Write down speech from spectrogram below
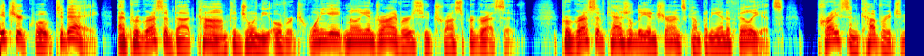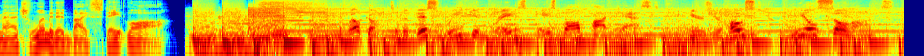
Get your quote today at progressive.com to join the over 28 million drivers who trust Progressive. Progressive Casualty Insurance Company and Affiliates. Price and coverage match limited by state law. Welcome to the This Week in Rays Baseball podcast. Here's your host, Neil Solondz.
